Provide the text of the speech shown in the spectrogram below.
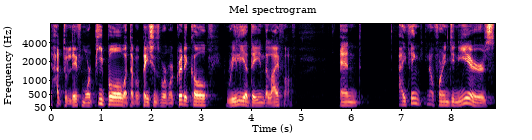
had to lift more people? What type of patients were more critical? Really a day in the life of. And I think, you know, for engineers,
